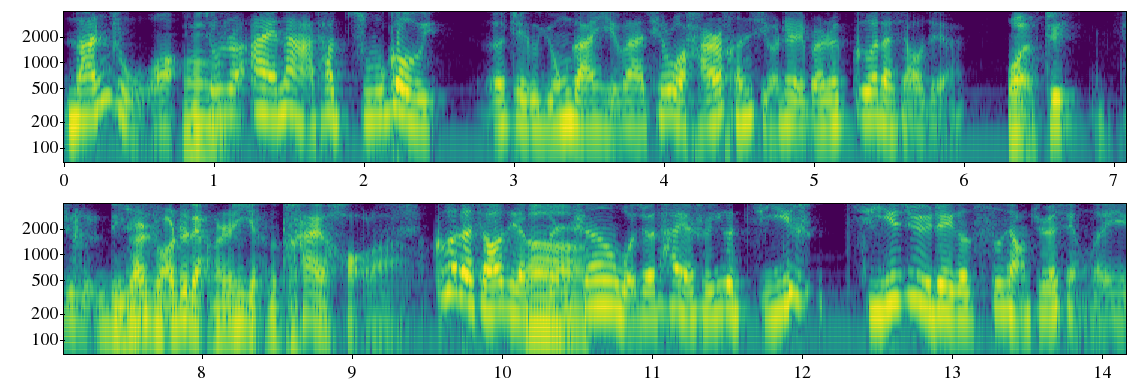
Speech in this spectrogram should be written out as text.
男主、嗯就是艾娜，她足够呃这个勇敢以外，其实我还是很喜欢这里边这疙瘩小姐。哇，这这个里边主要这两个人演的太好了，疙瘩小姐嗯本身，我觉得她也是一个极极具这个思想觉醒的一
